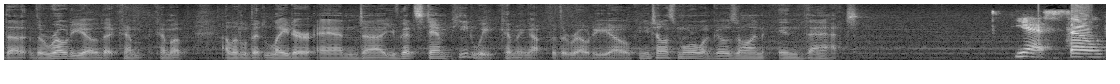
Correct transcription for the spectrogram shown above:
the the rodeo that come come up a little bit later, and uh, you've got Stampede Week coming up for the rodeo. Can you tell us more what goes on in that? Yes, so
